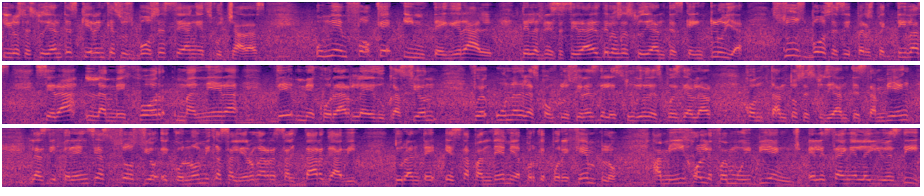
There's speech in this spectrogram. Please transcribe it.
y los estudiantes quieren que sus voces sean escuchadas. Un enfoque integral de las necesidades de los estudiantes que incluya sus voces y perspectivas será la mejor manera de mejorar la educación. Fue una de las conclusiones del estudio después de hablar con tantos estudiantes. También las diferencias socioeconómicas salieron a resaltar, Gaby, durante esta pandemia, porque por ejemplo, a mi hijo le fue muy bien, él está en el USD,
